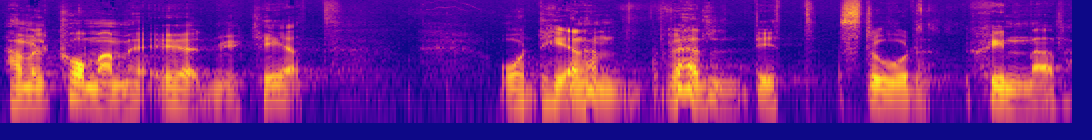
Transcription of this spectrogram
Han vill komma med ödmjukhet. Och det är en väldigt stor skillnad.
